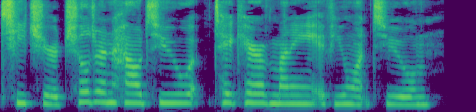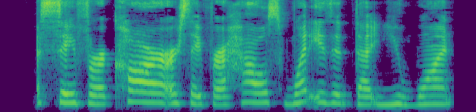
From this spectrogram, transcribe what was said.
teach your children how to take care of money, if you want to save for a car or save for a house, what is it that you want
